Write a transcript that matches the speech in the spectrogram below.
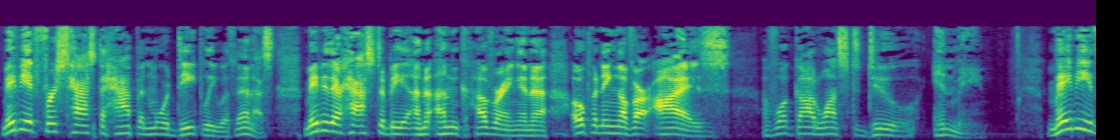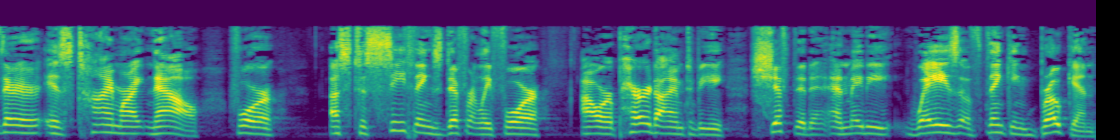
Maybe it first has to happen more deeply within us. Maybe there has to be an uncovering and an opening of our eyes of what God wants to do in me. Maybe there is time right now for us to see things differently, for our paradigm to be shifted and maybe ways of thinking broken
